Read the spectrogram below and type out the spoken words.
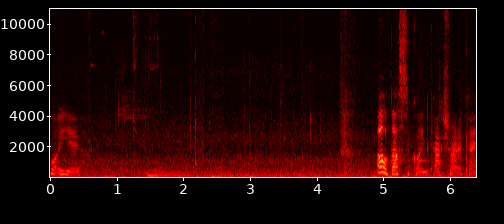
What are you? Oh, that's the coin cache, right, okay.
